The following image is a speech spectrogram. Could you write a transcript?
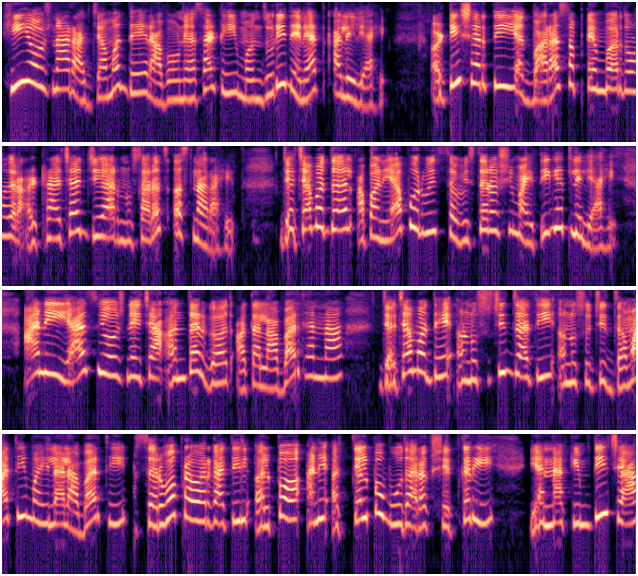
ही योजना राज्यामध्ये राबवण्यासाठी मंजुरी देण्यात आलेली आहे. अटी शर्ती या बारा सप्टेंबर दोन हजार अठराच्या जी आर नुसारच असणार आहेत. ज्याच्याबद्दल आपण यापूर्वीच सविस्तर अशी माहिती घेतलेली आहे. आणि याच योजनेच्या अंतर्गत आता लाभार्थ्यांना ज्याच्यामध्ये अनुसूचित जाती अनुसूचित जमाती महिला लाभार्थी सर्व प्रवर्गातील अल्प आणि अत्यल्प भूधारक शेतकरी यांना किमतीच्या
